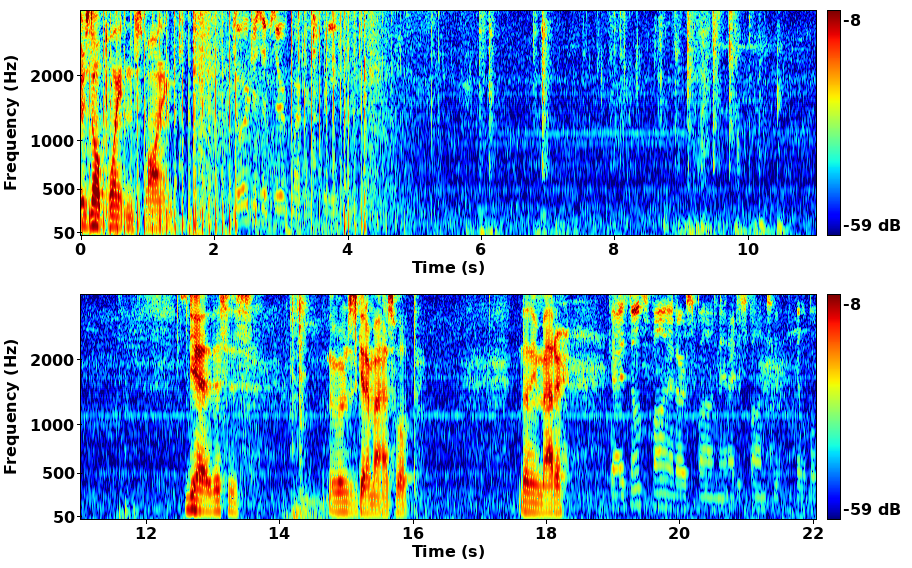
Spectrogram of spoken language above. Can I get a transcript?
There's no point in spawning. George's observed markers pretty. Yeah, this is. I'm just getting my ass whooped. Doesn't even matter. Guys, don't spawn at our spawn, man. I just spawned two available.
